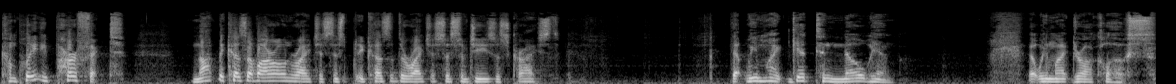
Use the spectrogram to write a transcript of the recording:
completely perfect, not because of our own righteousness, but because of the righteousness of Jesus Christ. That we might get to know Him, that we might draw close.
